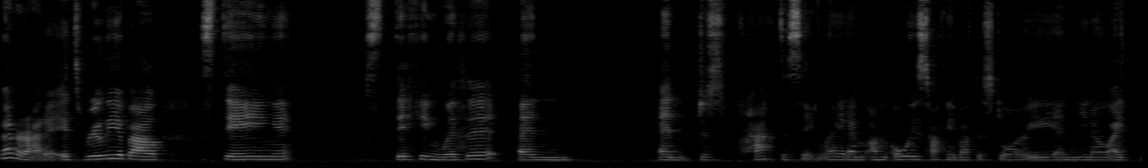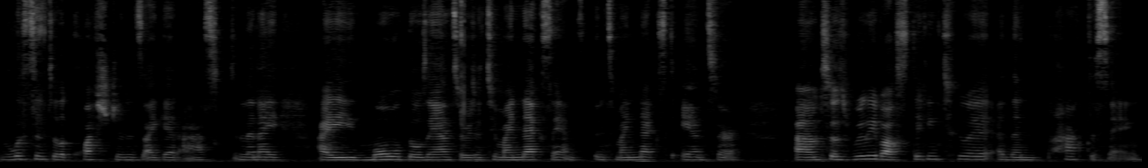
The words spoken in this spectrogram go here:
better at it. It's really about staying sticking with it and and just practicing right? I'm i'm always talking about the story and you know i listen to the questions i get asked and then i i mold those answers into my next an- into my next answer. Um, so it's really about sticking to it and then practicing.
